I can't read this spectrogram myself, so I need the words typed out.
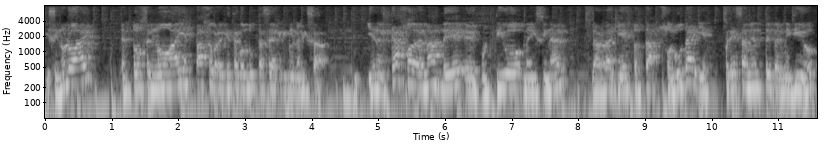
Y si no lo hay, entonces no hay espacio para que esta conducta sea criminalizada. Y en el caso además de eh, cultivo medicinal, la verdad que esto está absoluta y expresamente permitido.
